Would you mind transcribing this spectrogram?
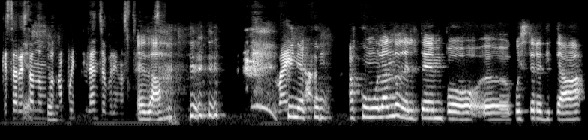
che sta restando yes. un po' troppo in silenzio per i nostri... Esatto. quindi accum- accumulando nel tempo uh, questa eredità,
